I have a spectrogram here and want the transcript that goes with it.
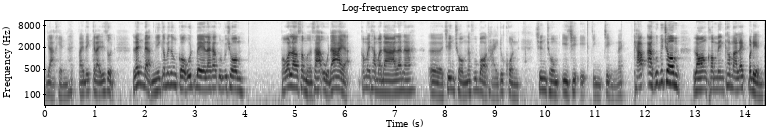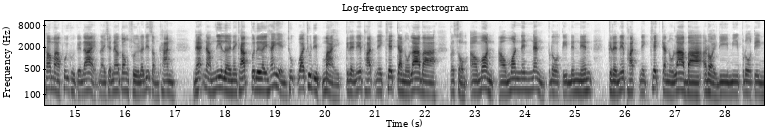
อยากเห็นไปได้ไกลที่สุด เล่นแบบนี้ก็ไม่ต้องกลัวอุซเบย์แล้วครับคุณผู้ชม เพราะว่าเราเสมอซาอุได้อะก็ไม่ธรรมดาแล้วนะ เออชื่นชมนะฟุตบอลไทยทุกคน ชื่นชมอีชิอิจริง ๆ นะครับอะคุณผู้ชมลองคอมเมนต์เข้ามาแลกเปลี่ยนเข้ามาพูดคุยกันได้ ในช anel ต้องซุยและที่สำคัญ แนะนำนี่เลยนะครับ เปลือยให้เห็นทุกวัตถุดิบใหม่เกรเนพัทในเคสกาโนล่าบาร์ผสมอัลมอนด์อัลมอนด์แน่นๆ โปรตีนเน้นๆเกรเนพัทในเคสกาโนล่าบาร์อร่อยดีมีโปรตีน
